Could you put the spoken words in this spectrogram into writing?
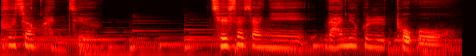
부정한즉 제사장이 난육을 보고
